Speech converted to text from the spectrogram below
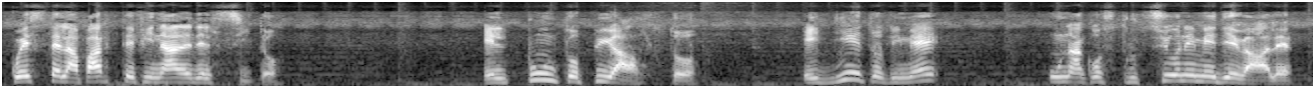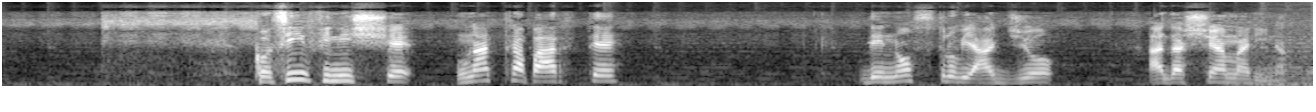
Questa è la parte finale del sito, è il punto più alto e dietro di me una costruzione medievale. Così finisce un'altra parte del nostro viaggio ad Ascea Marina.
